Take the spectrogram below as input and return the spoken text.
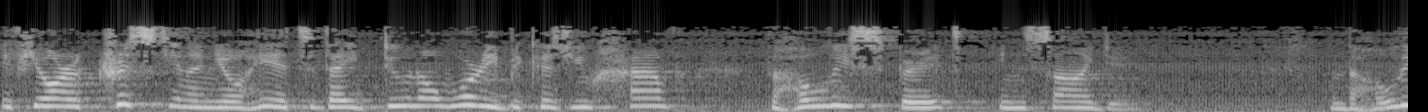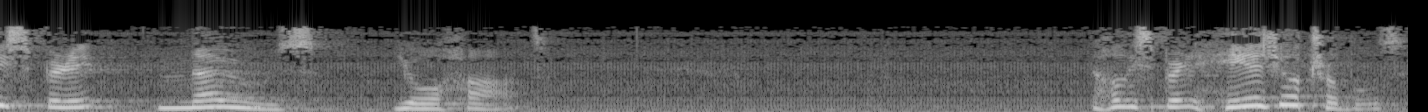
If you are a Christian and you're here today, do not worry because you have the Holy Spirit inside you. And the Holy Spirit knows your heart. The Holy Spirit hears your troubles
